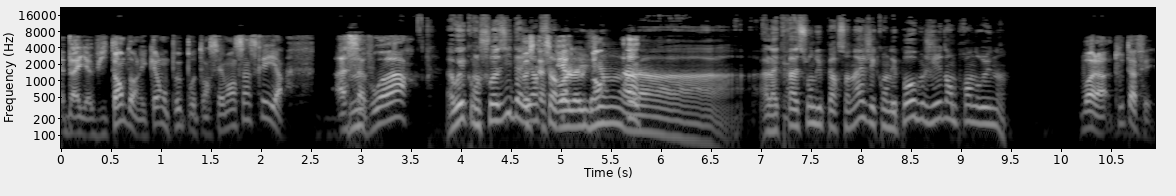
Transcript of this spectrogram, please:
eh ben, il y a huit temples dans lesquels on peut potentiellement s'inscrire. À Mm. savoir, Ah oui, qu'on choisit d'ailleurs sa religion la à la création du personnage et qu'on n'est pas obligé d'en prendre une. Voilà, tout à fait.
